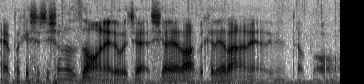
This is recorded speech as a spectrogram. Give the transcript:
Eh, perché se ci sono zone dove c'è sia le larve che le rane, diventa un po'...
